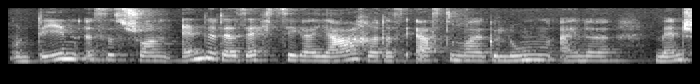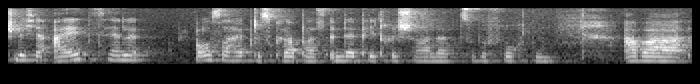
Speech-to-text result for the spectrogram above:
Und denen ist es schon Ende der 60er Jahre das erste Mal gelungen, eine menschliche Eizelle außerhalb des Körpers in der Petrischale zu befruchten. Aber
